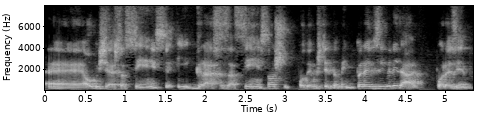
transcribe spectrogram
é, objetos da ciência e, graças à ciência, nós podemos ter também previsibilidade. Por exemplo,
